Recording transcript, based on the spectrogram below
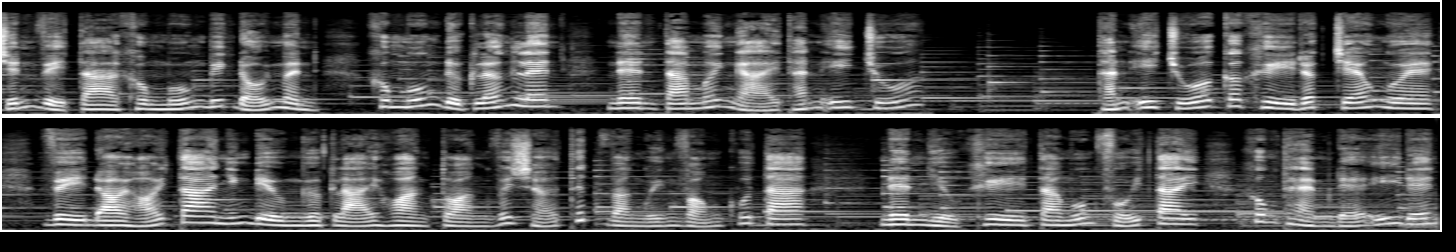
chính vì ta không muốn biến đổi mình, không muốn được lớn lên, nên ta mới ngại thánh ý chúa. Thánh ý chúa có khi rất chéo ngoe vì đòi hỏi ta những điều ngược lại hoàn toàn với sở thích và nguyện vọng của ta, nên nhiều khi ta muốn phủi tay, không thèm để ý đến.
